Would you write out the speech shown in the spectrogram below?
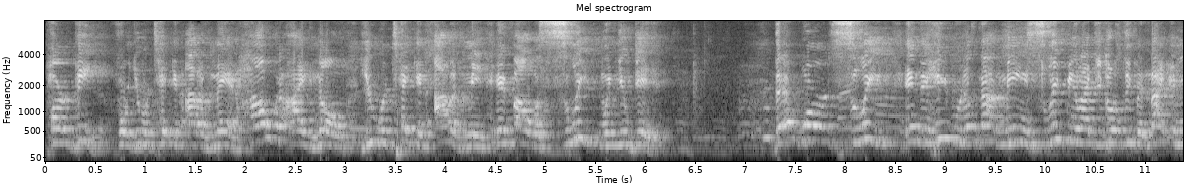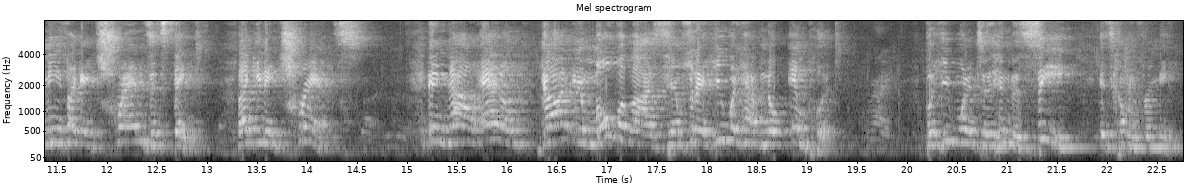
Part B, for you were taken out of man. How would I know you were taken out of me if I was asleep when you did it? That word sleep in the Hebrew does not mean sleeping like you go to sleep at night. It means like a transit state, like in a trance. And now Adam, God immobilized him so that he would have no input. Right. But he wanted to him to see it's coming from me.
